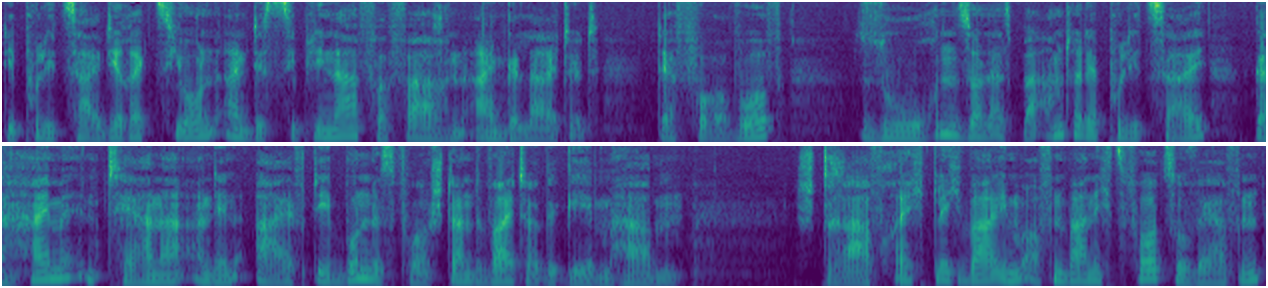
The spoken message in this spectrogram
die Polizeidirektion ein Disziplinarverfahren eingeleitet. Der Vorwurf, Suren soll als Beamter der Polizei geheime Interna an den AfD-Bundesvorstand weitergegeben haben. Strafrechtlich war ihm offenbar nichts vorzuwerfen,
